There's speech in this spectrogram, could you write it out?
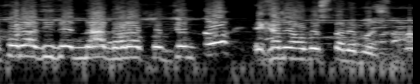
অপরাধীদের না ধরা পর্যন্ত এখানে অবস্থানে বসবো।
